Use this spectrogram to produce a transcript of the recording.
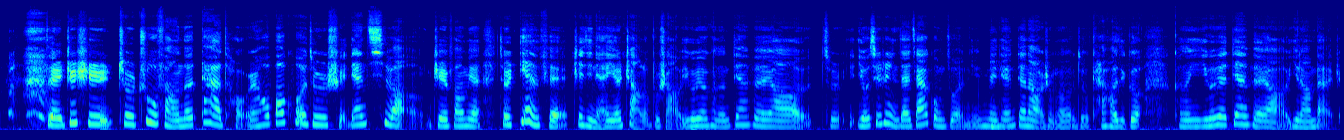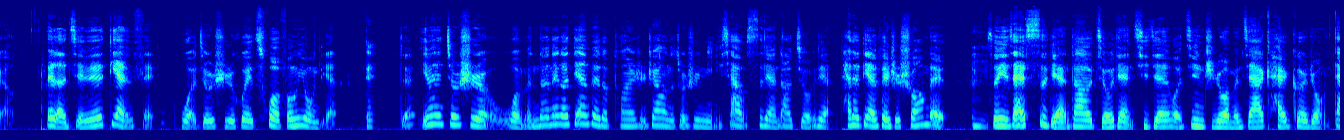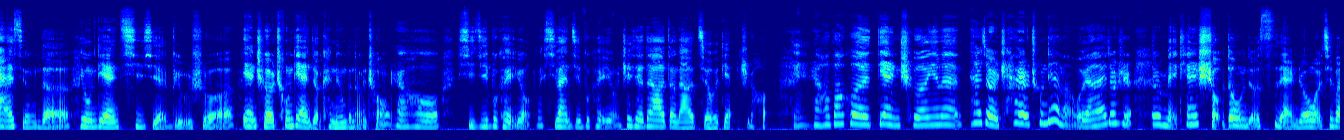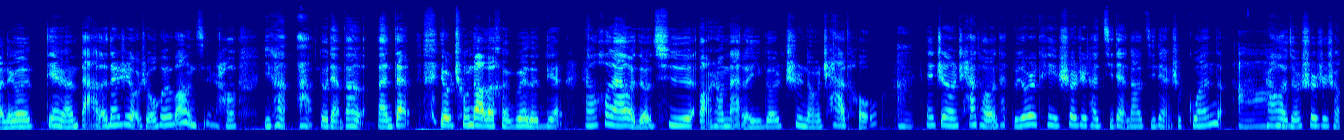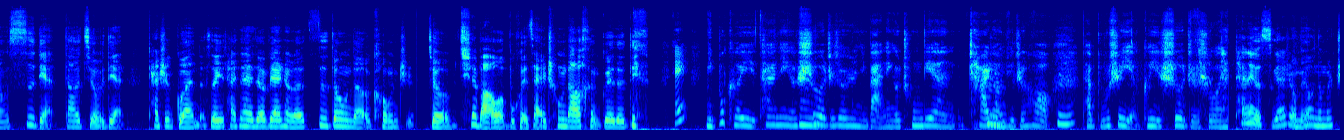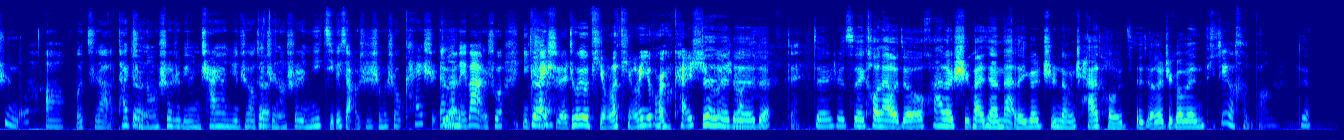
对，这是就是住房的大头，然后包括就是水电气网这方面，就是电费这几年也涨了不少，一个月可能电费要就是，尤其是你在家工作，你每天电脑什么就开好几个，可能一个月电费要一两百这样。为了节约电费。我就是会错峰用电，对对，因为就是我们的那个电费的 plan 是这样的，就是你下午四点到九点，它的电费是双倍的，嗯所以在四点到九点期间，我禁止我们家开各种大型的用电器械，比如说电车充电就肯定不能充，然后洗衣机不可以用，洗碗机不可以用，这些都要等到九点之后。对，然后包括电车，因为它就是插着充电嘛，我原来就是就是每天手动就四点钟我去把那个电源拔了，但是有时候会忘记，然后一看啊六点半了，完蛋，又充到了很贵的电。然后后来我就去网上买了一个智能插头，嗯。那智能插头它不就是可以设置它几点到几点是关的，啊，然后我就设置成四点到九点它是关的，所以它现在就变成了自动的控制，就确保我不会再充到很贵的电。哎，你不可以，它那个设置就是你把那个充电插上去之后，嗯。它不是也可以设置说，它那个 schedule 没有那么智能，哦，我知道，它只能设置，比如你插上去之后，它只能设置你几个小时什么时候开始，但它没办法说你开始了之后又停了，停了一会儿又开始了，对对对对对。对。对，是所以后来我就花了十块钱买了一个智能插头，解决了这个问题。这个很棒。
